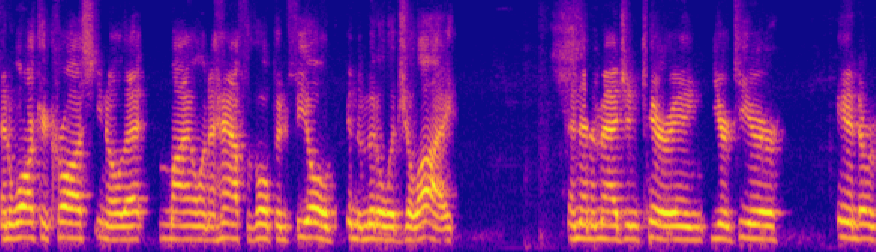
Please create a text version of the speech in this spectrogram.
and walk across, you know, that mile and a half of open field in the middle of July, and then imagine carrying your gear and a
